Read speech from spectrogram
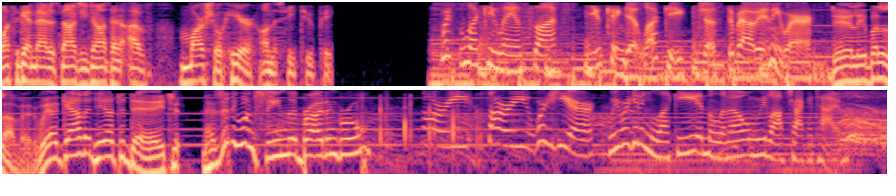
Once again, that is Nazeeh Johnson of Marshall here on the C2P. With Lucky Land slots, you can get lucky just about anywhere. Dearly beloved, we are gathered here today to... Has anyone seen the bride and groom? Sorry, sorry, we're here. We were getting lucky in the limo and we lost track of time.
